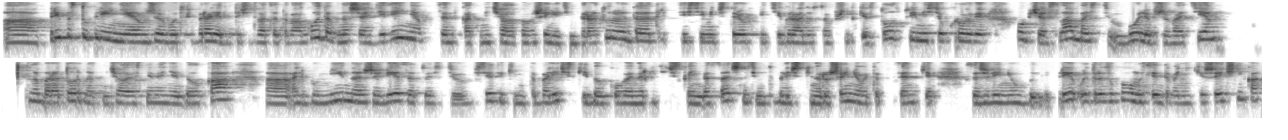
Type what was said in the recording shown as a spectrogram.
А, при поступлении уже вот в феврале 2020 года в наше отделение пациентка отмечала повышение температуры до 37,4-5 градусов, жидкий стол с примесью крови, общая слабость, боли в животе, Лабораторно отмечалось снижение белка, а, альбумина, железа, то есть все такие метаболические, белковая энергетическая недостаточность, метаболические нарушения у этой пациентки, к сожалению, были. При ультразвуковом исследовании кишечника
